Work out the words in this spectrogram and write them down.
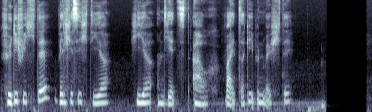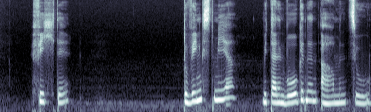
für die Fichte, welches ich dir hier und jetzt auch weitergeben möchte. Fichte, du winkst mir mit deinen wogenden Armen zu,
